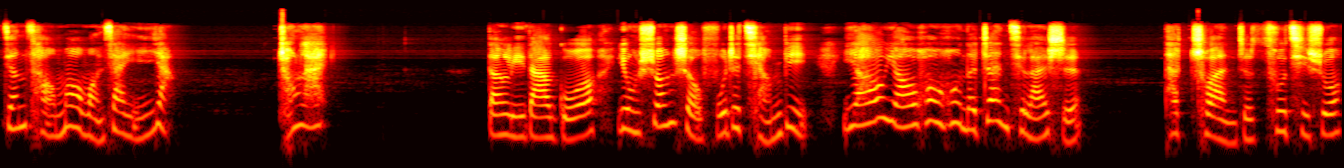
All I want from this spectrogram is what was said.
将草帽往下一压，重来。当李大国用双手扶着墙壁，摇摇晃晃地站起来时，他喘着粗气说：“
